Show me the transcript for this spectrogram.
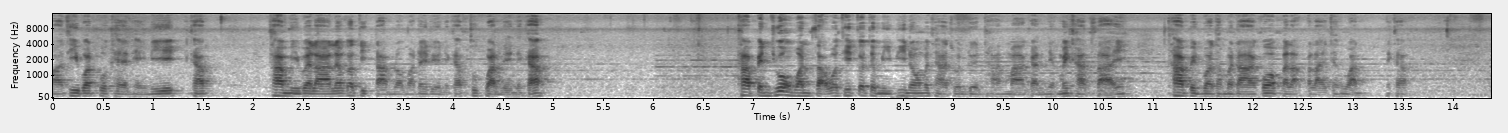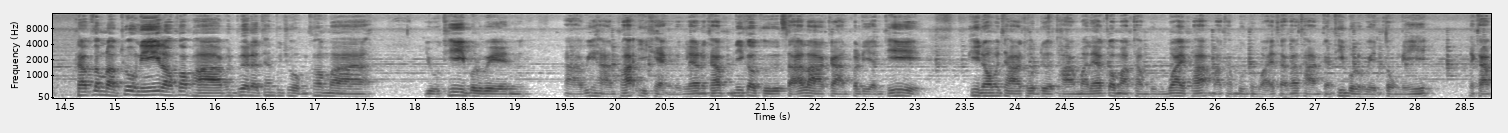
มาที่วัดโพแทนแห่งนี้ครับ ถ้ามีเวลาแล้วก็ติดตามเรามาได้เลยนะครับ ทุกวันเลยนะครับ ถ้าเป็นช่วงวันเสาร์อาทิตย์ก็จะมีพี่น้องประชาชนเดินทางมากันยังไม่ขาดสาย ถ้าเป็นวันธรรมดาก็ประหลาดประหลายทั้งวันนะครับ ครับสำหรับช่วงนี้เราก็พาเพื่อนๆและท่านผู้ชมเข้ามาอยู่ที่บริเวณวิหารพระอีกแห่งหนึ่งแล้วนะครับ นี่ก็คือศาลาการประเรียนที่ พี่น้องประชาชนเดินทางมาแล้วก็มาทำบุญไหว้พระมาทำบุญถวายสังฆทานกันที่บริเวณตรงนี้นะครับ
